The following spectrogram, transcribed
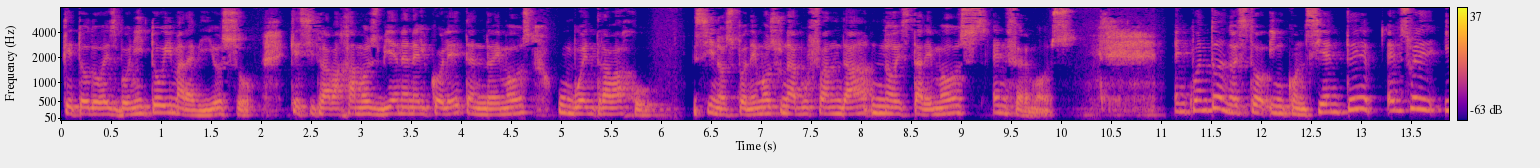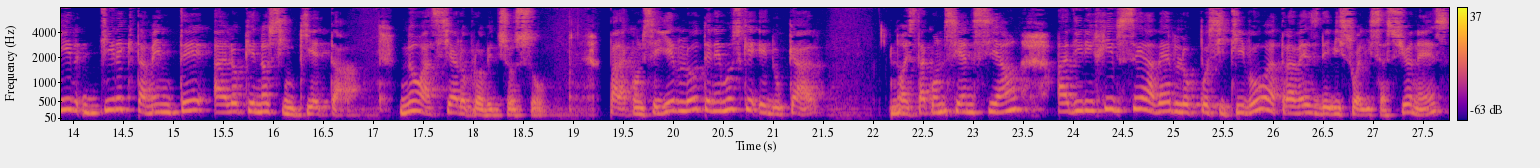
que todo es bonito y maravilloso, que si trabajamos bien en el cole tendremos un buen trabajo. Si nos ponemos una bufanda no estaremos enfermos. En cuanto a nuestro inconsciente, él suele ir directamente a lo que nos inquieta, no hacia lo provechoso. Para conseguirlo tenemos que educar nuestra conciencia a dirigirse a ver lo positivo a través de visualizaciones,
